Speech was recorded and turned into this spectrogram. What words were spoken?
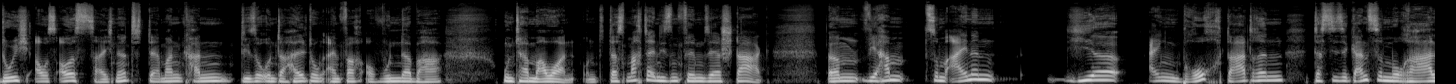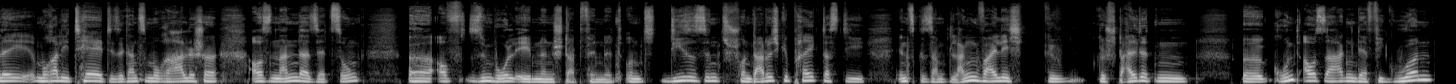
durchaus auszeichnet. Der Mann kann diese Unterhaltung einfach auch wunderbar untermauern. Und das macht er in diesem Film sehr stark. Ähm, wir haben zum einen hier einen Bruch da drin, dass diese ganze Morale, Moralität, diese ganze moralische Auseinandersetzung äh, auf Symbolebenen stattfindet. Und diese sind schon dadurch geprägt, dass die insgesamt langweilig ge gestalteten äh, Grundaussagen der Figuren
